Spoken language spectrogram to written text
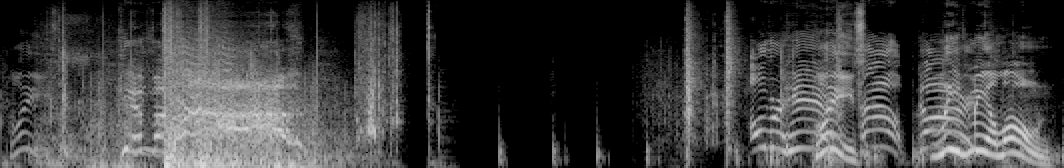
Please, give up! Over here! Please, Help! leave me alone!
